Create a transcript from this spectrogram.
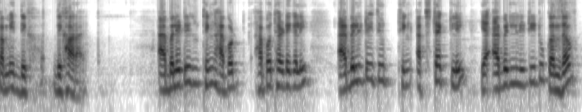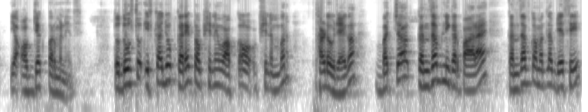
कमी दिख, दिखा रहा है? Ability to think hypothetically ability to think abstractly या एबिलिटी टू कंजर्व या ऑब्जेक्ट परमानेंस तो दोस्तों, इसका जो करेक्ट ऑप्शन है, वो आपका ऑप्शन नंबर थर्ड हो जाएगा। बच्चा कंजर्व नहीं कर पा रहा है। कंजर्व का मतलब जैसे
